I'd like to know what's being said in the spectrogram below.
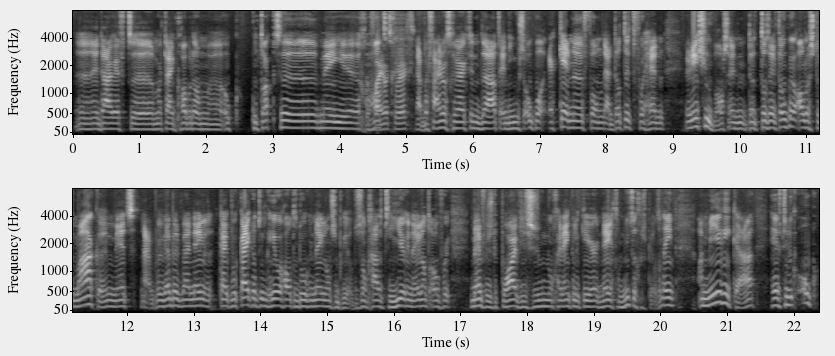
Uh, en daar heeft Martijn Krabbedam ook contact mee gehad. Bij Feyenoord gewerkt? Ja, bij Feyenoord gewerkt inderdaad. En die moest ook wel erkennen van, ja, dat dit voor hen een issue was. En dat, dat heeft ook weer alles te maken met... Nou, we, hebben bij Nederland, kijk, we kijken natuurlijk heel erg altijd door een Nederlandse bril. Dus dan gaat het hier in Nederland over Memphis Depay. Dit seizoen nog geen enkele keer 90 minuten gespeeld. Alleen Amerika heeft natuurlijk ook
